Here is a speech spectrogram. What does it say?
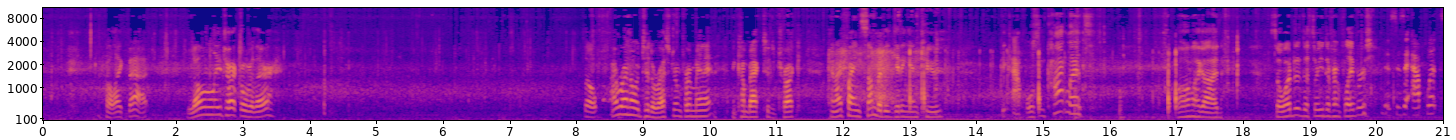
I like that. Lonely truck over there. So I run over to the restroom for a minute and come back to the truck, and I find somebody getting into the Aplets and cotlets. Oh my god. So, what are the three different flavors? This is the Aplets.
